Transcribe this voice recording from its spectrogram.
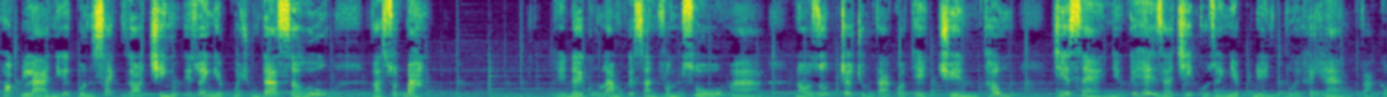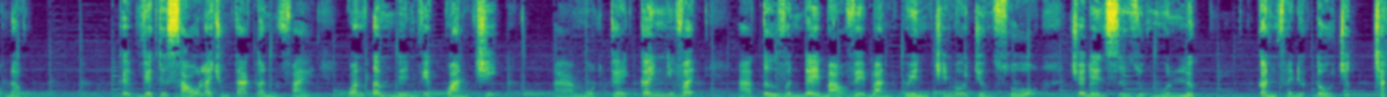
hoặc là những cái cuốn sách do chính cái doanh nghiệp của chúng ta sở hữu và xuất bản. Thì đấy cũng là một cái sản phẩm số mà nó giúp cho chúng ta có thể truyền thông chia sẻ những cái hệ giá trị của doanh nghiệp đến với khách hàng và cộng đồng. Cái việc thứ sáu là chúng ta cần phải quan tâm đến việc quản trị à, một cái kênh như vậy à, từ vấn đề bảo vệ bản quyền trên môi trường số cho đến sử dụng nguồn lực cần phải được tổ chức chặt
